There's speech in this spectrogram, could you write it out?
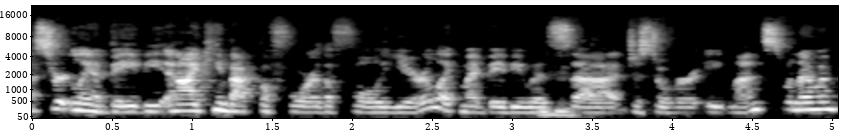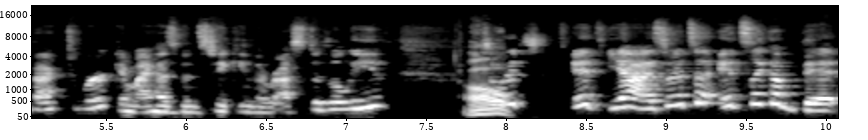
certainly a baby. And I came back before the full year. Like my baby was uh, just over eight months when I went back to work, and my husband's taking the rest of the leave. Oh, So it's it's yeah, so it's a it's like a bit.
